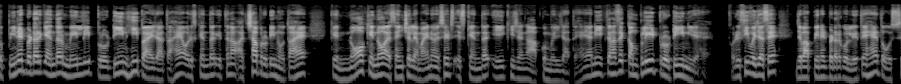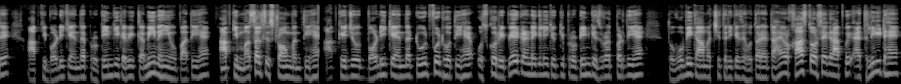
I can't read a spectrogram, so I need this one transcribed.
तो पीनट बटर के अंदर मेनली प्रोटीन ही पाया जाता है और इसके अंदर इतना अच्छा प्रोटीन होता है कि नौ के नौ एसेंशियल एमाइनो एसिड्स इसके अंदर एक ही जगह आपको मिल जाते हैं। यानी एक तरह से कंप्लीट प्रोटीन ये है। और इसी वजह से जब आप पीनट बटर को लेते हैं तो उससे आपकी बॉडी के अंदर प्रोटीन की कभी कमी नहीं हो पाती है। आपकी मसल्स स्ट्रांग बनती हैं। आपके जो बॉडी के अंदर टूट फूट होती है, उसको रिपेयर करने के लिए क्योंकि प्रोटीन की ज़रूरत पड़ती है तो वो भी काम अच्छी तरीके से होता रहता है। और ख़ास तौर से अगर आप कोई एथलीट हैं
